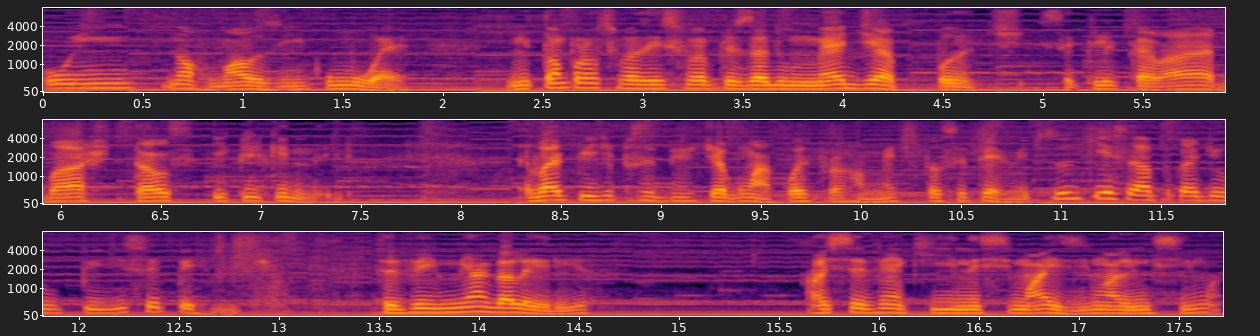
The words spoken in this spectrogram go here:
ou em normalzinho como é. Então para você fazer isso vai precisar do Media Punch. Você clica lá abaixo tal, e clique nele vai pedir para você permitir alguma coisa, provavelmente, então você permite. Tudo que esse aplicativo pedir, você permite. Você vem em minha galeria, aí você vem aqui nesse maisinho ali em cima,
